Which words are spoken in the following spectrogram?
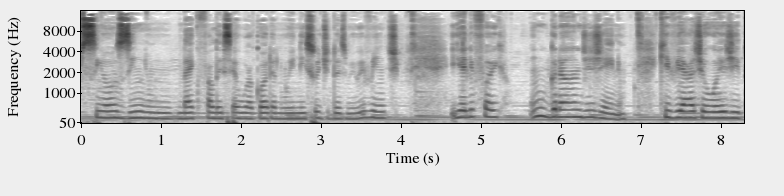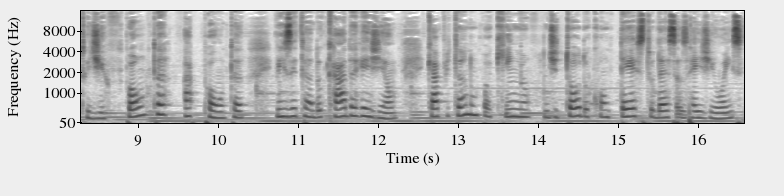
senhorzinho né, que faleceu agora no início de 2020 e ele foi um grande gênio que viajou o Egito de ponta a ponta, visitando cada região, captando um pouquinho de todo o contexto dessas regiões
